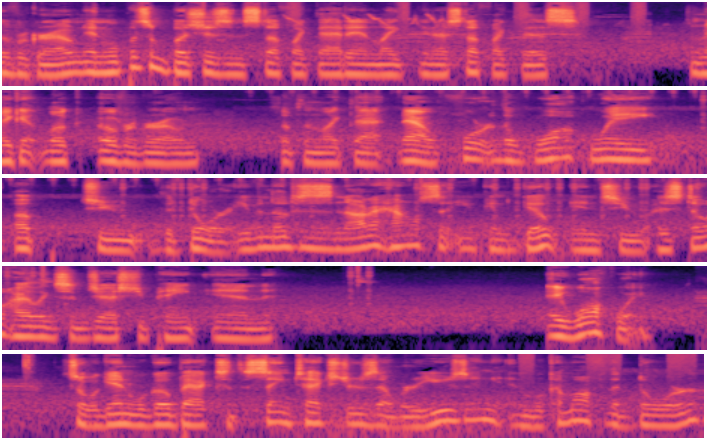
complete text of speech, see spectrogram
overgrown, and we'll put some bushes and stuff like that in, like, you know, stuff like this to make it look overgrown. Something like that. Now, for the walkway up to the door, even though this is not a house that you can go into, I still highly suggest you paint in a walkway. So again, we'll go back to the same textures that we're using, and we'll come off the door.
